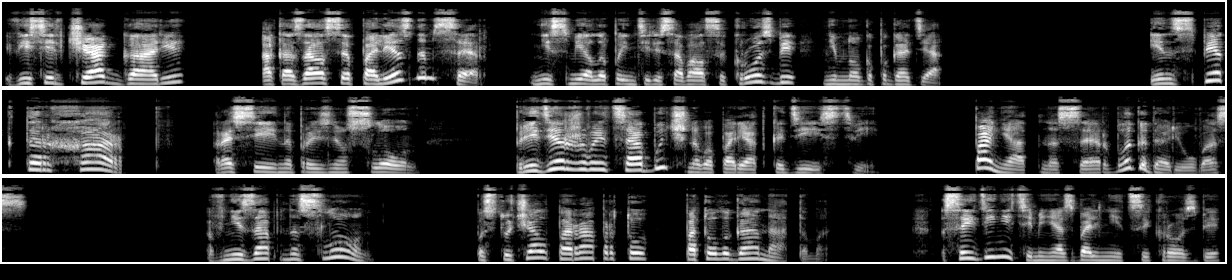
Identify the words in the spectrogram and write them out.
«Весельчак Гарри оказался полезным, сэр?» — несмело поинтересовался Кросби, немного погодя. «Инспектор Харп», — рассеянно произнес Слоун, — «придерживается обычного порядка действий». «Понятно, сэр, благодарю вас». Внезапно Слоун постучал по рапорту патологоанатома. «Соедините меня с больницей, Кросби.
